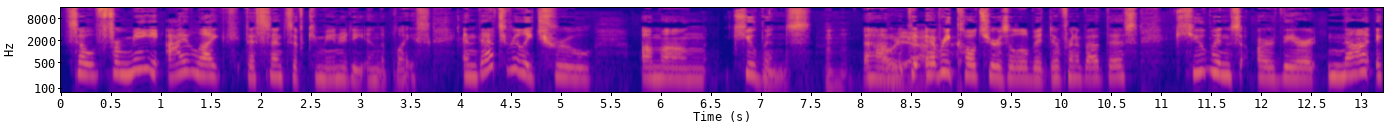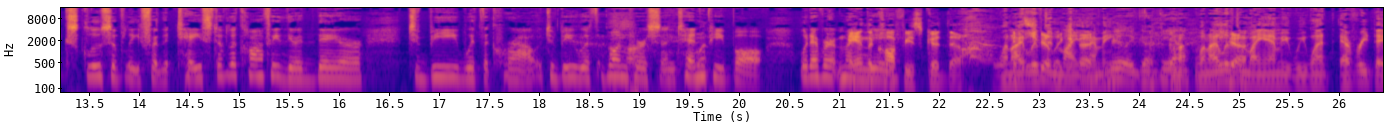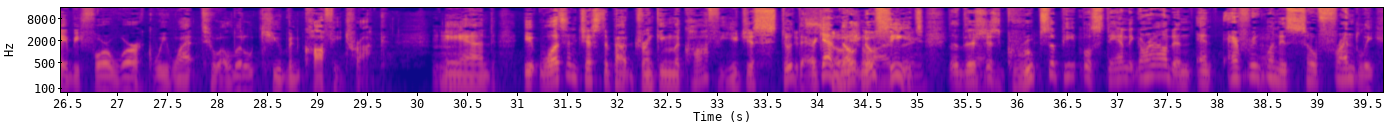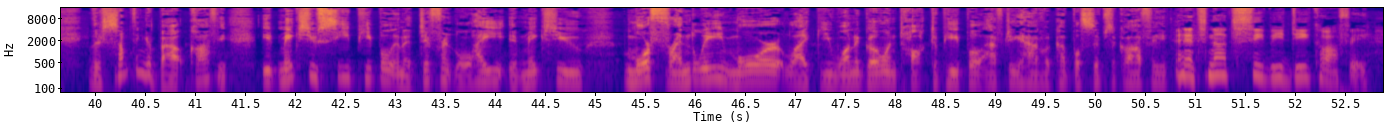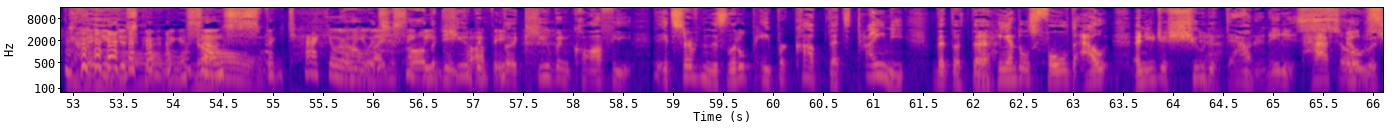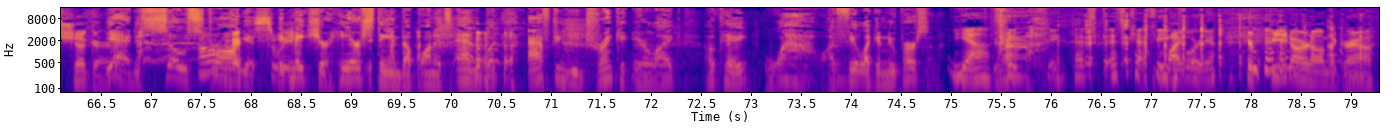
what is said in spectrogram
So for me, I like the sense of community in the place, and that's really true among Cubans. Mm-hmm. Um, oh, yeah. Every culture is a little bit different about this. Cubans are there not exclusively for the taste of the coffee, they're there to be with the crowd, to be with one uh-huh. person, 10 when, people, whatever it might and be. And the coffee's good, though. When I lived really in Miami, good. really good, yeah. When I, when I lived yeah. in Miami, we went every day before work, we went to a little Cuban coffee truck Mm. And it wasn't just about drinking the coffee. You just stood it's there. Again, no no seats. There's yeah. just groups of people standing around and, and everyone yeah. is so friendly. There's something about coffee. It makes you see people in a different light. It makes you more friendly, more like you want to go and talk to people after you have a couple sips of coffee. And it's not CBD coffee no, that you're describing. It no. sounds spectacularly no, like CBD oh, the Cuban, coffee. The Cuban coffee. It's served in this little paper cup that's tiny that the, the yeah. handles fold out and you just shoot yeah. it down and it is half so, filled with sugar. Yeah, it is so strong. oh, it, it makes your hair stand up on its end. But after you drink it, you're like, okay, wow, I feel like a new person. Yeah, see, see, that's, that's caffeine My, for you. Your feet aren't on the ground.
